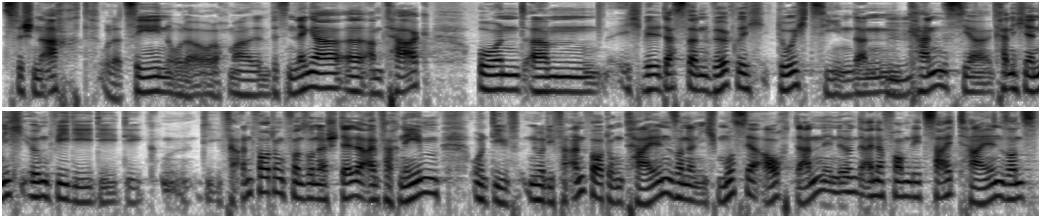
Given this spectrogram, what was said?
zwischen acht oder zehn oder auch mal ein bisschen länger äh, am Tag. Und ähm, ich will das dann wirklich durchziehen. Dann mhm. kann es ja, kann ich ja nicht irgendwie die, die, die, die Verantwortung von so einer Stelle einfach nehmen und die, nur die Verantwortung teilen, sondern ich muss ja auch dann in irgendeiner Form die Zeit teilen, sonst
